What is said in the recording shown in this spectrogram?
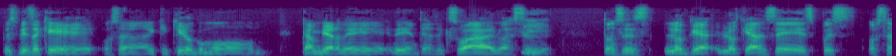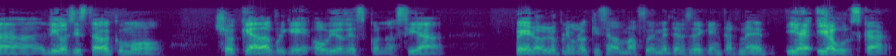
pues piensa que, o sea, que quiero como cambiar de, de identidad sexual o así. Mm. Entonces, lo que, lo que hace es, pues, o sea, digo, sí estaba como choqueada porque obvio desconocía, pero lo primero que hizo mamá fue meterse de que a internet y a, y a buscar.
